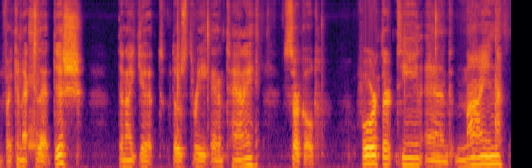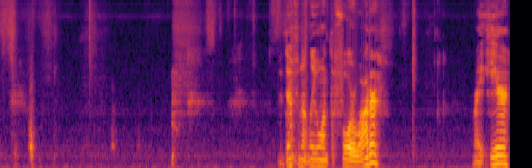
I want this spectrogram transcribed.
If I connect to that dish, then I get those three antennae circled. 4, 13, and 9. Definitely want the 4 water right here.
